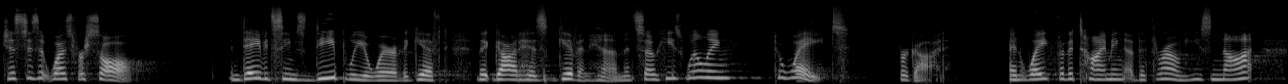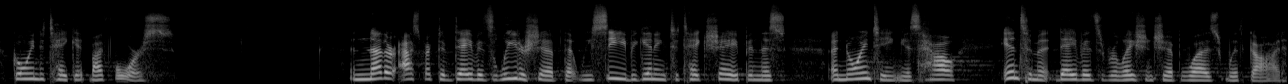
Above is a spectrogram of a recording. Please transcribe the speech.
just as it was for Saul. And David seems deeply aware of the gift that God has given him. And so he's willing to wait for God and wait for the timing of the throne. He's not going to take it by force. Another aspect of David's leadership that we see beginning to take shape in this anointing is how intimate David's relationship was with God.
